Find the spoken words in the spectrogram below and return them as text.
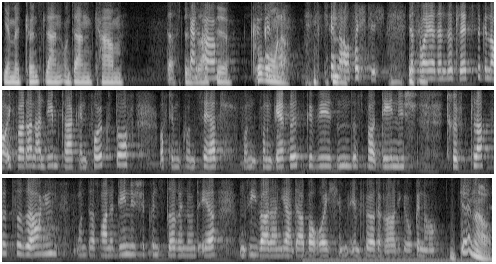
hier mit Künstlern und dann kam das besagte kam- Corona. Genau, richtig. Das war ja dann das letzte, genau. Ich war dann an dem Tag in Volksdorf auf dem Konzert von, von Gerrit gewesen. Das war Dänisch trifft Platz sozusagen. Und das war eine dänische Künstlerin und er. Und sie war dann ja da bei euch im, im Förderradio, genau. Genau.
